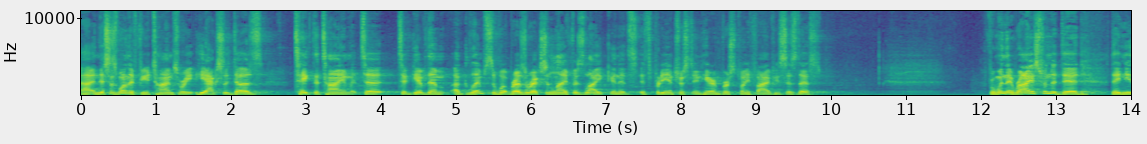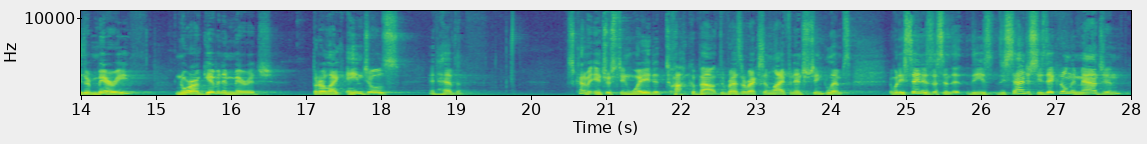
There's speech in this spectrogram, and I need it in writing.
Uh, and this is one of the few times where he, he actually does take the time to, to give them a glimpse of what resurrection life is like. And it's, it's pretty interesting. Here in verse 25, he says this For when they rise from the dead, they neither marry nor are given in marriage, but are like angels in heaven. It's kind of an interesting way to talk about the resurrection life, an interesting glimpse. And what he's saying is listen, these, these Sadducees, they could only imagine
